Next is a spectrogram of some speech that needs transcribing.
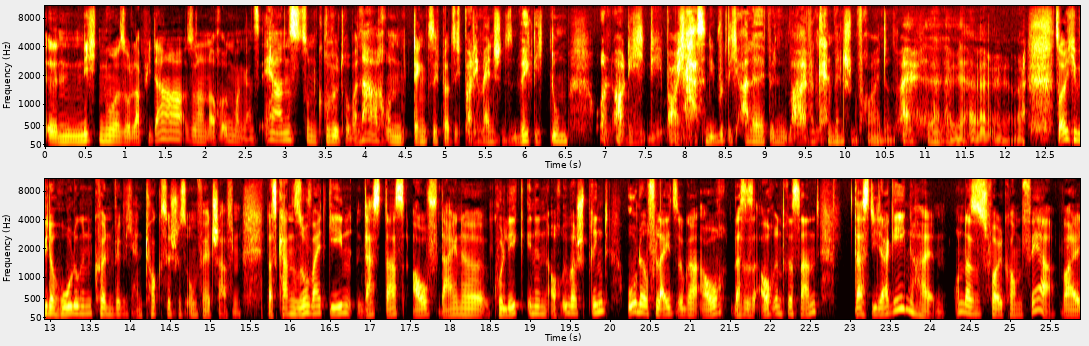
äh, nicht nur so lapidar, sondern auch irgendwann ganz ernst und grübelt drüber nach und denkt sich plötzlich, boah, die Menschen sind wirklich dumm und oh, die, die, boah, ich hasse die wirklich alle, ich bin, boah, ich bin kein Menschenfreund. Und Solche Wiederholungen können wirklich ein toxisches Umfeld schaffen. Das kann so weit gehen, dass das auf deine KollegInnen auch überspringt oder vielleicht sogar auch, das ist auch interessant, dass die dagegen halten. Und das ist vollkommen fair, weil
